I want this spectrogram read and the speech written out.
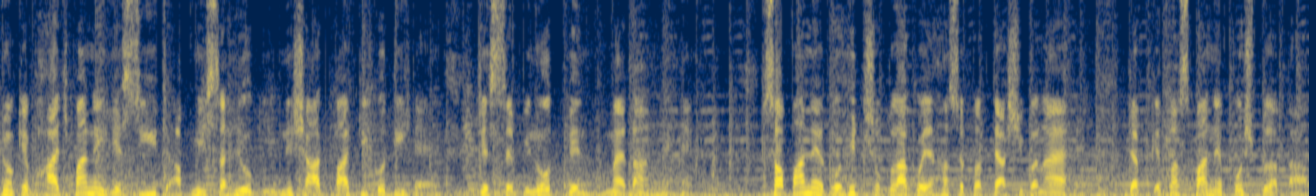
क्योंकि भाजपा ने ये सीट अपनी सहयोगी निषाद पार्टी को दी है, जिससे विनोद बिंद मैदान में हैं। सपा ने रोहित शुक्ला को यहाँ से प्रत्याशी बनाया है, जबकि बसपा ने पुष्पलता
